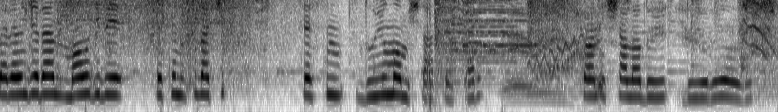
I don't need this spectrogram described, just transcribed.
Ben önceden mal gibi yetenekli açıp sesim duyulmamıştı arkadaşlar. Şu an inşallah duy duyuruyoruz.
